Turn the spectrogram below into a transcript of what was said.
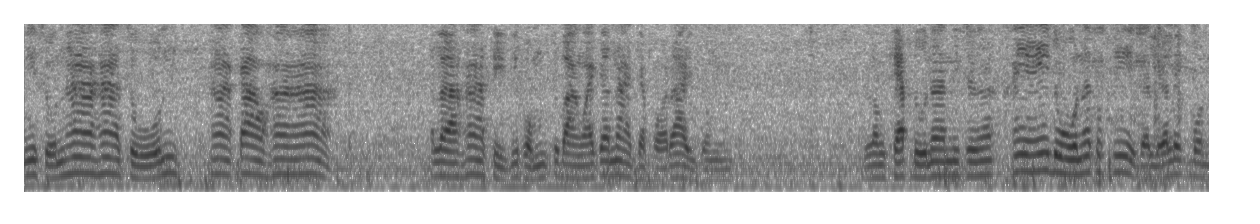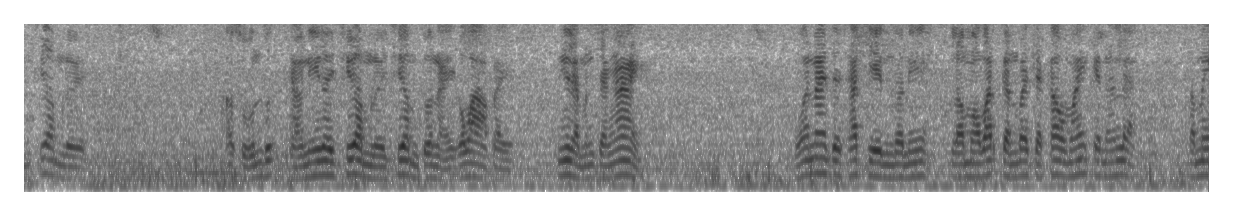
มีศูนย์ห้าห้าศูนย์ห้าเก้าห้าห้าเวลาห้าสี่ที่ผมวางไว้ก็น่าจะพอได้อยู่ตรงนี้ลองแคปดูนะนี่คือให้ให้ดูนะทุกที่แต่เหลือเลขบนเชื่อมเลย เอาศูนย์แถวนี้เลยเชื่อมเลยเชื่อมตัวไหนก็ว่าไป นี่แหละมันจะง่ายว่าน่าจะชัดเจนตัวนี้ เรามาวัดกันว่าจะเข้าไหมแค่นั้นแหละถ้าไม่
